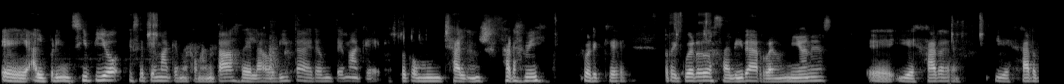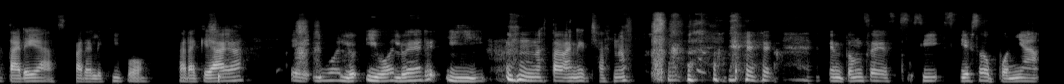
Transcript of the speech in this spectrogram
Eh, al principio, ese tema que me comentabas de la horita era un tema que, fue como un challenge para mí, porque recuerdo salir a reuniones eh, y, dejar, y dejar tareas para el equipo para que haga eh, y, volver y no estaban hechas, ¿no? Entonces, sí, sí, eso ponía,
